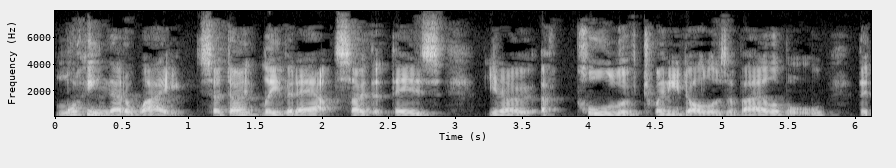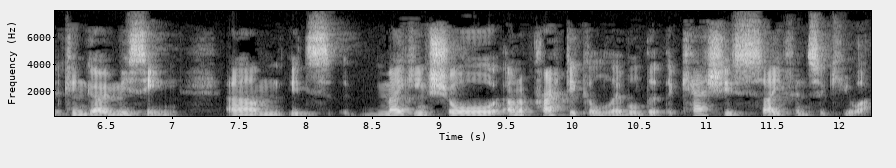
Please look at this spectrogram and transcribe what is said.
locking that away. So don't leave it out so that there's you know a pool of $20 available that can go missing. Um, it's making sure on a practical level that the cash is safe and secure.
